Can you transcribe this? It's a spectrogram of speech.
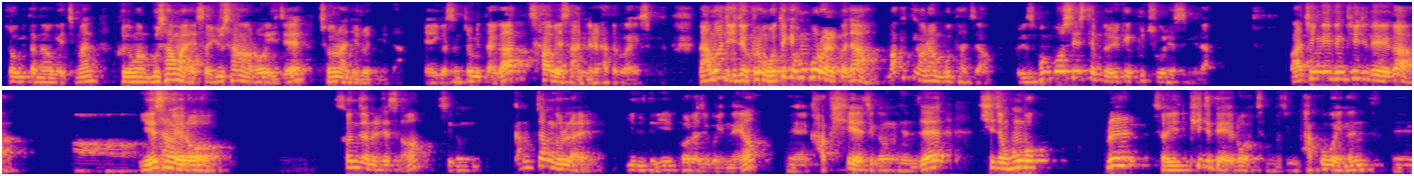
조금 이따 나오겠지만 그동안 무상화에서 유상화로 이제 전환이 이루어집니다. 예, 이것은 좀 이따가 사업에서 안내를 하도록 하겠습니다. 나머지 이제 그럼 어떻게 홍보를 할 거냐? 마케팅 안 하면 못하죠. 그래서 홍보 시스템도 이렇게 구축을 했습니다. 마칭 리딩 퀴즈 대회가 어, 예상외로 선전을 해서 지금 깜짝 놀랄 일들이 벌어지고 있네요. 예, 각 시에 지금 현재 시정 홍보를 저희 퀴즈 대회로 지금 바꾸고 있는 예,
